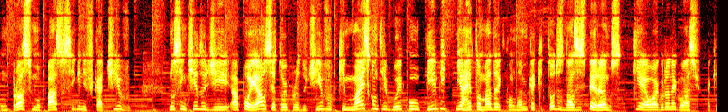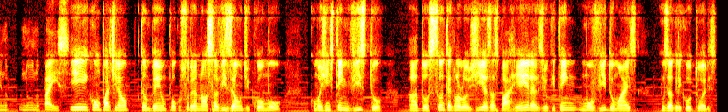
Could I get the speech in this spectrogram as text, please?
um próximo passo significativo no sentido de apoiar o setor produtivo que mais contribui com o PIB e a retomada econômica que todos nós esperamos, que é o agronegócio aqui no, no, no país. E compartilhar também um pouco sobre a nossa visão de como, como a gente tem visto a adoção de tecnologias, as barreiras e o que tem movido mais os agricultores.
